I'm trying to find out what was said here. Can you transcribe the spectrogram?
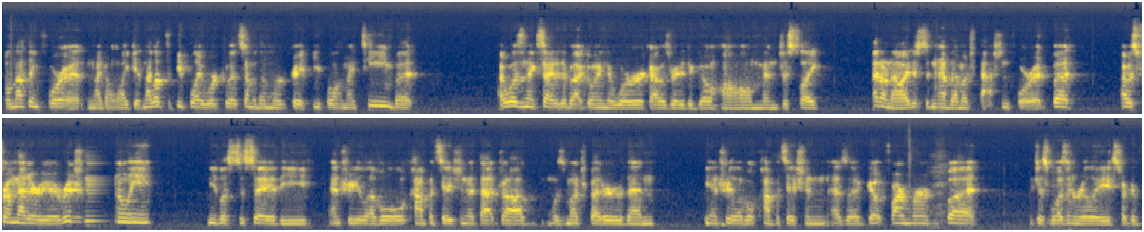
feel nothing for it, and I don't like it. And I love the people I worked with; some of them were great people on my team, but I wasn't excited about going to work. I was ready to go home, and just like I don't know, I just didn't have that much passion for it. But I was from that area originally. Needless to say, the entry level compensation at that job was much better than the entry level compensation as a goat farmer, but it just wasn't really sort of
